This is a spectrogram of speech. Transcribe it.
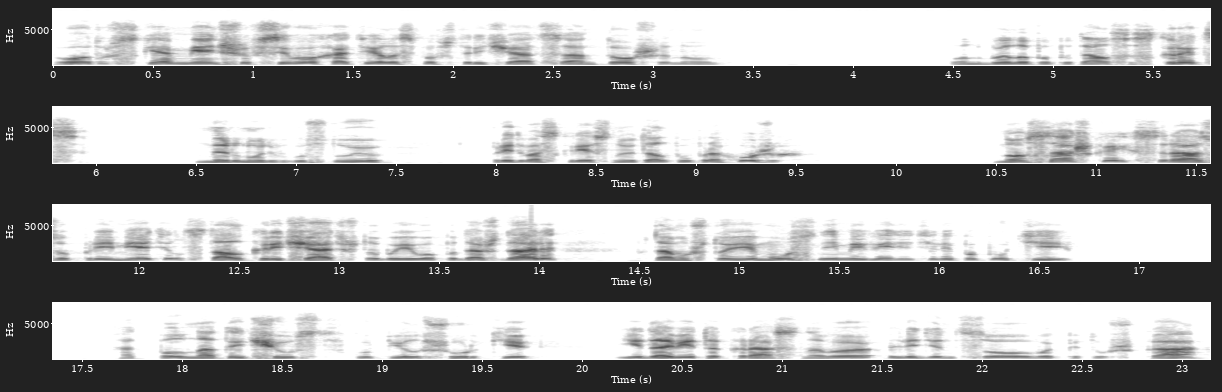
Вот уж с кем меньше всего хотелось повстречаться Антошину. Он было попытался скрыться, нырнуть в густую предвоскресную толпу прохожих, но Сашка их сразу приметил, стал кричать, чтобы его подождали, потому что ему с ними, видите ли, по пути. От полноты чувств купил Шурке ядовито-красного леденцового петушка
